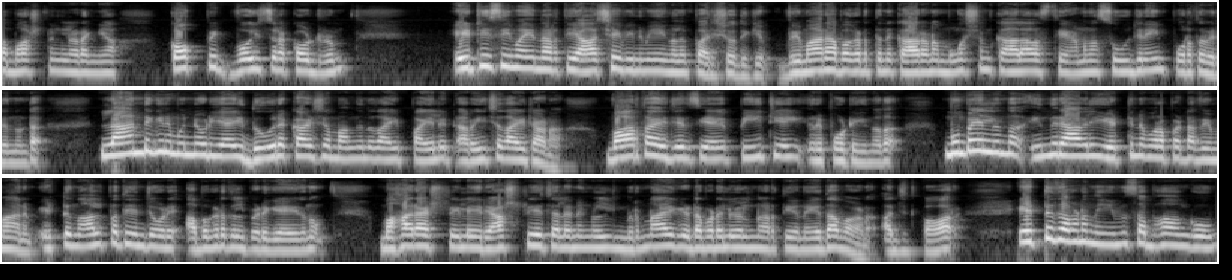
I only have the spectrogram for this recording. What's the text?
സംഭാഷണങ്ങളടങ്ങിയ കോക്പിറ്റ് വോയിസ് റെക്കോർഡറും എ ടി സിയുമായി നടത്തിയ ആശയവിനിമയങ്ങളും പരിശോധിക്കും. വിമാനാപകടത്തിന് കാരണം മോശം കാലാവസ്ഥയാണെന്ന സൂചനയും പുറത്തു വരുന്നുണ്ട്. ലാൻഡിങ്ങിന് മുന്നോടിയായി ദൂരക്കാഴ്ച മങ്ങുന്നതായി പൈലറ്റ് അറിയിച്ചതായിട്ടാണ് വാർത്താ ഏജൻസിയായ പി ടി ഐ റിപ്പോർട്ട് ചെയ്യുന്നത്. മുംബൈയിൽ നിന്ന് ഇന്ന് രാവിലെ എട്ടിന് പുറപ്പെട്ട വിമാനം എട്ട് നാൽപ്പത്തിയഞ്ചോടെ അപകടത്തിൽപ്പെടുകയായിരുന്നു. മഹാരാഷ്ട്രയിലെ രാഷ്ട്രീയ ചലനങ്ങളിൽ നിർണായക ഇടപെടലുകൾ നടത്തിയ നേതാവാണ് അജിത് പവാർ. എട്ട് തവണ നിയമസഭാ അംഗവും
